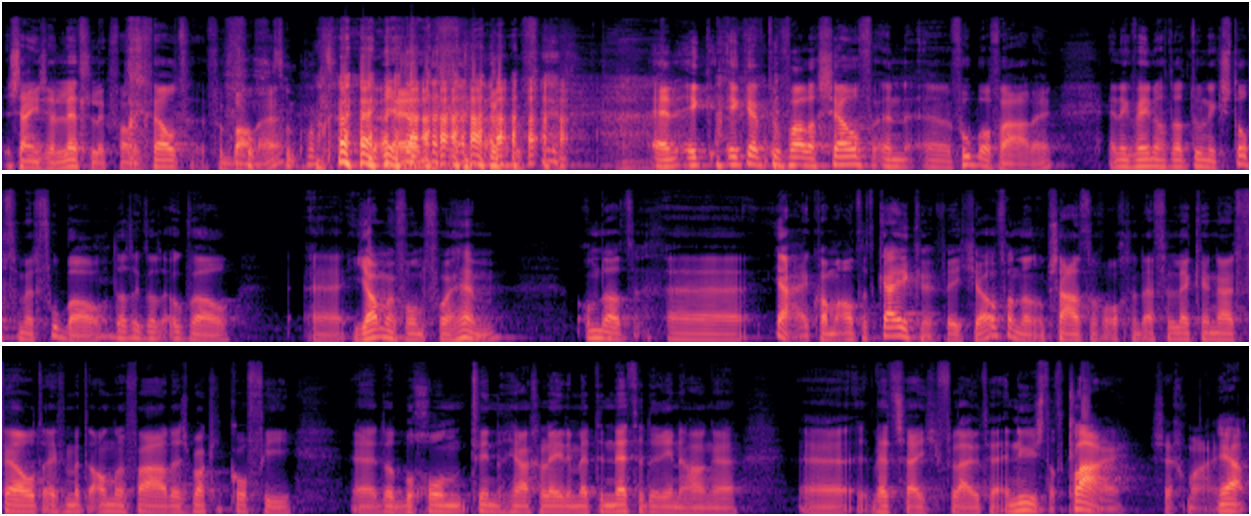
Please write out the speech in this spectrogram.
zijn ze letterlijk van het veld verbannen. en en ik, ik heb toevallig zelf een eh, voetbalvader. En ik weet nog dat toen ik stopte met voetbal, dat ik dat ook wel eh, jammer vond voor hem. Omdat, eh, ja, hij kwam altijd kijken, weet je wel. Van dan op zaterdagochtend even lekker naar het veld, even met de andere vaders, bakje koffie. Eh, dat begon twintig jaar geleden met de netten erin hangen, wedstrijdje fluiten. En nu is dat klaar, zeg maar. Ja.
